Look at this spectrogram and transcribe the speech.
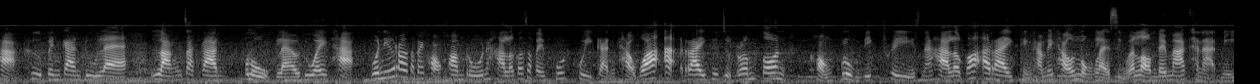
ค่ะ คือเป็นการดูแลหลังจากการปลูกแล้วด้วยค่ะ วันนี้เราจะไปขอความรู้นะคะ แล้วก็จะไปพูดคุยกันค่ะว่าอะไรคือจุดเริ่มต้นของกลุ่ม Big Trees นะคะ แล้วก็อะไรถึงทำให้เขาหลงไหลสิ่งแวดล้อมได้มากขนาดนี้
